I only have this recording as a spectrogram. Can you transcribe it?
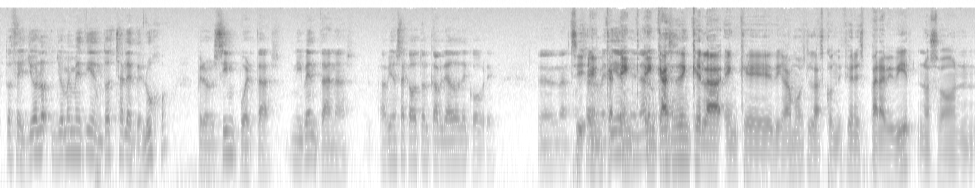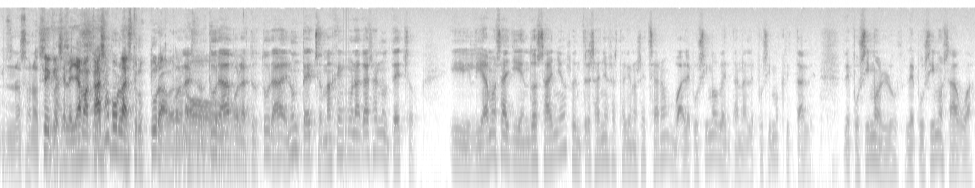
Entonces yo, lo- yo me metí en dos chales de lujo, pero sin puertas ni ventanas. Habían sacado todo el cableado de cobre. O Sí, sea, en, casas en que, la, en que, digamos, las condiciones para vivir no son, no son Sí, que óptimas. se le llama casa por la estructura, pero Por la no- estructura, por la estructura, en un techo, más que en una casa, en un techo. Y liamos allí en dos años o en tres años hasta que nos echaron. Buah, le pusimos ventanas, le pusimos cristales, le pusimos luz, le pusimos agua.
